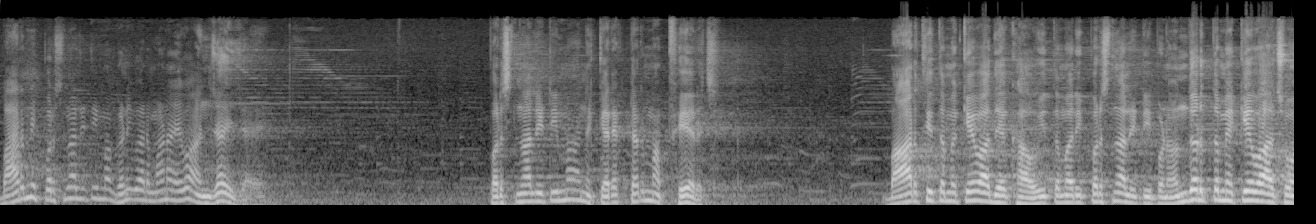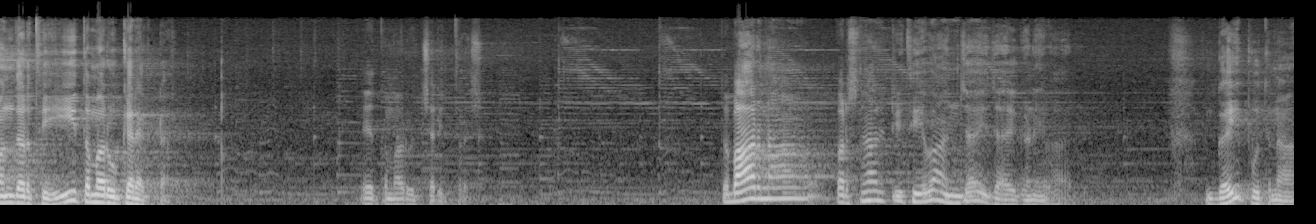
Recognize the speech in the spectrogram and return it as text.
બહારની પર્સનાલિટીમાં ઘણીવાર માણસ એવા અંજાઈ જાય. પર્સનાલિટીમાં અને કેરેક્ટરમાં ફેર છે. બહારથી તમે કેવા દેખાવ એ તમારી પર્સનાલિટી પણ અંદર તમે કેવા છો અંદરથી એ તમારું કેરેક્ટર એ તમારું ચરિત્ર છે. તો બહારના પર્સનાલિટીથી એવા અંજાઈ જાય ઘણી વાર. ગઈ પૂતના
